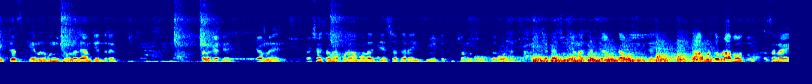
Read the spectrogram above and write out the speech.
एकच केंद्रबंदी ठेवलेला आहे आमच्या यंत्रणेत. कळलं का ते? त्यामुळे प्रशासनाकडून आम्हाला जे सहकार्य मिळतं खूप चांगलं त्यांच्या काय सूचना असतात त्या आम्ही ताबडतोब ताबडतोब राबवतो. असं नाही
